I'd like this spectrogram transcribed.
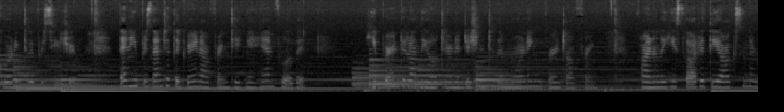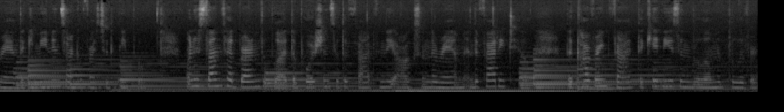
according to the procedure. Then he presented the grain offering, taking a handful of it. He burned it on the altar in addition to the morning burnt offering. Finally, he slaughtered the ox and the ram, the communion sacrifice to the people. When his sons had brought him the blood, the portions of the fat from the ox and the ram, and the fatty tail, the covering fat, the kidneys, and the lobe of the liver,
